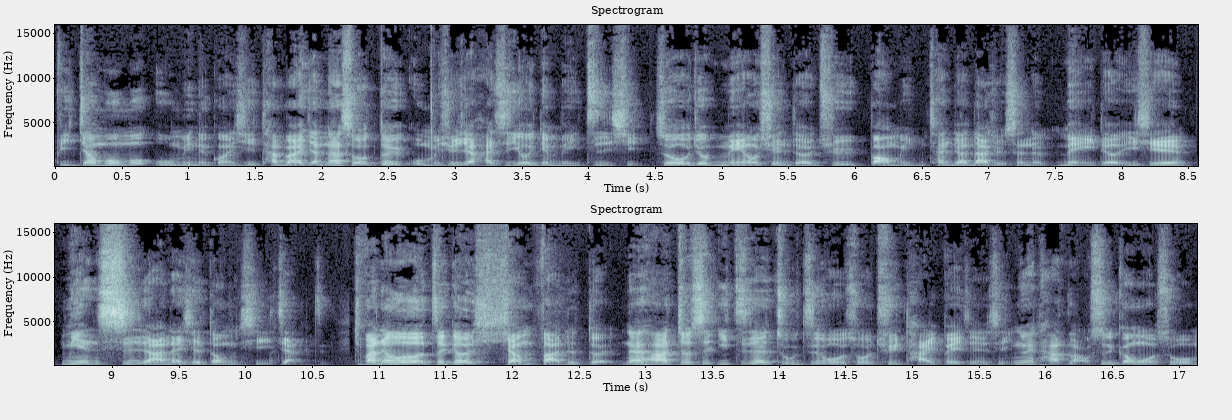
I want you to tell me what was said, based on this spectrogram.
比较默默无名的关系，坦白讲那时候对我们学校还是有一点没自信，所以我就没有选择去报名参加大学生的美的一些面试啊那些东西这样子。就反正我有这个想法就对，那他就是一直在阻止我说去台北这件事，因为他老是跟我说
